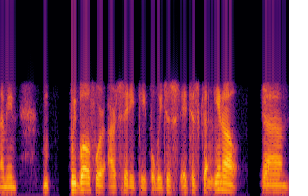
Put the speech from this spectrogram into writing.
I mean we both were our city people. We just it just got you know um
